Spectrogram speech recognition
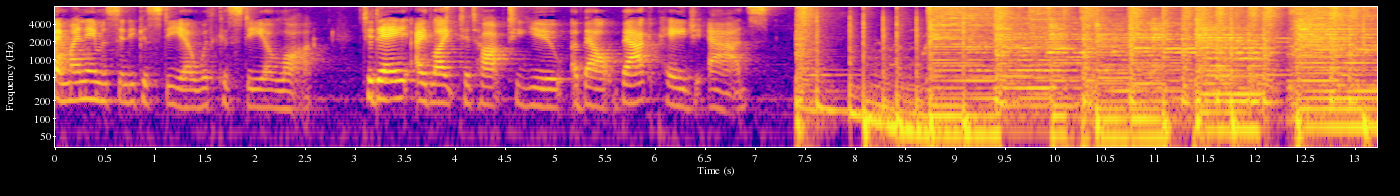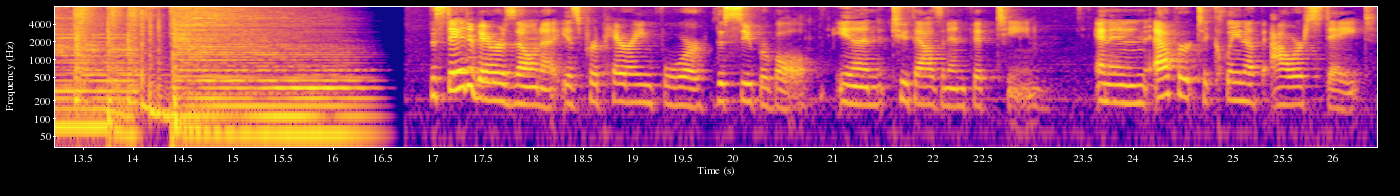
Hi, my name is Cindy Castillo with Castillo Law. Today I'd like to talk to you about back page ads. The state of Arizona is preparing for the Super Bowl in 2015. And in an effort to clean up our state,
